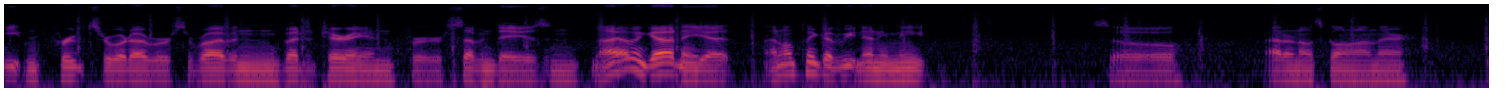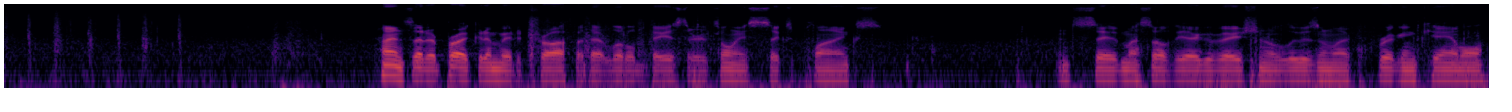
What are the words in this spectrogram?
eating fruits or whatever, surviving vegetarian for seven days, and I haven't gotten it yet. I don't think I've eaten any meat. So, I don't know what's going on there. Hindsight, I probably could have made a trough at that little base there. It's only six planks. And saved myself the aggravation of losing my friggin' camel.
